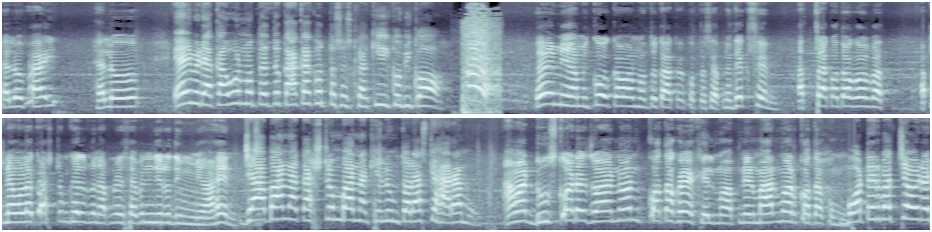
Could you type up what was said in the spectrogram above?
হ্যালো ভাই হ্যালো এই বেটা কাউর মতো এত কাকা করতেছিস কা? কি কবি ক? এই মেয়ে আমি কো কাওয়ার মতো কাকা করতেছে। আপনি দেখছেন? আচ্ছা কথা কবার আপনি আমার কাস্টম খেলবেন আপনার সেভেন জিরো দিন মেয়ে। আহেন। যা বানা কাস্টম বানা খেলুম তোর আজকে হারামু। আমার ডুস কোডে জয়েন হন কথা কয়ে খেলব আপনার মার মার কথা কম। বটের বাচ্চা ওটা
